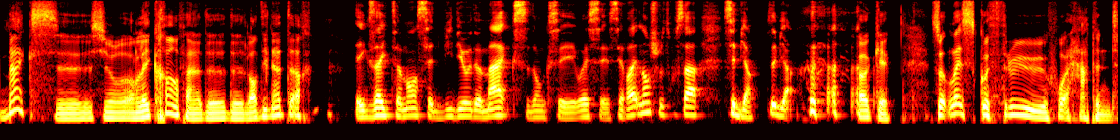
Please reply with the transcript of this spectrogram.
Max euh, sur l'écran, enfin, de, de l'ordinateur. Exactement cette vidéo de Max. Donc c'est ouais, c'est c'est vrai. Non, je trouve ça c'est bien, c'est bien. okay, so let's go through what happened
